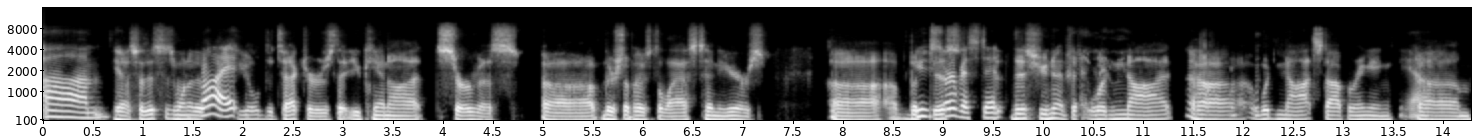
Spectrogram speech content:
Um, yeah, so this is one of the but, field detectors that you cannot service. Uh, they're supposed to last 10 years. Uh, but you this, serviced it. This unit that would not uh, would not stop ringing. Yeah. Um,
